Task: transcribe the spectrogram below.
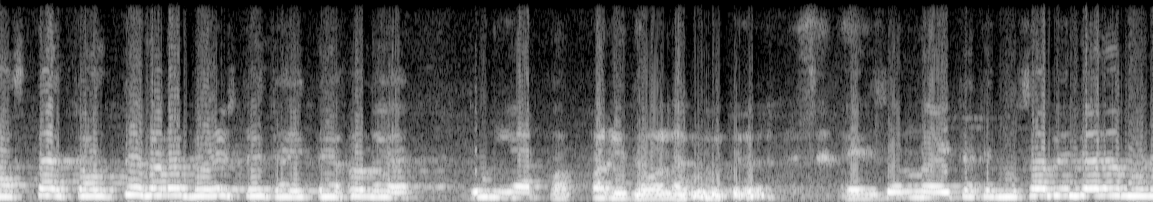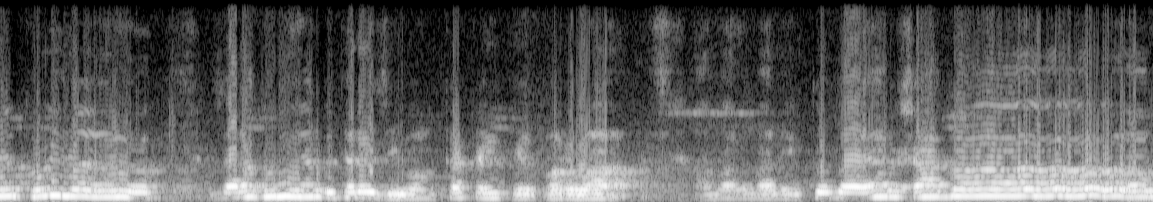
রাস্তায় চলতে হলে যাইতে হলে পথ দেওয়া লাগবে। এই জন্য এটাকে মুসাফির যারা মনে করিল যারা দুনিয়ার ভিতরে জীবন কাটাইতে পারবা, আমার মালিক তো দয়ার সাগর।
